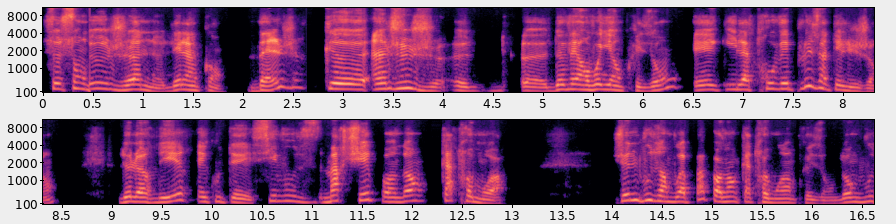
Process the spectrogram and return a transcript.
Ce sont deux jeunes délinquants belges qu'un juge euh, euh, devait envoyer en prison et qu'il a trouvé plus intelligent de leur dire, écoutez, si vous marchez pendant quatre mois, je ne vous envoie pas pendant quatre mois en prison, donc vous,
